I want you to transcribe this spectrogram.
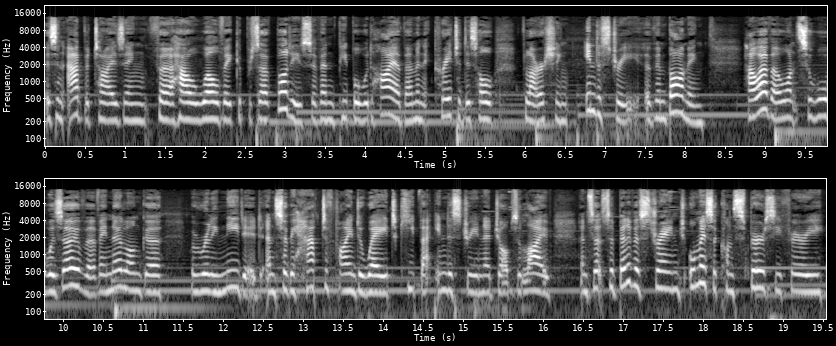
as an advertising for how well they could preserve bodies. So then people would hire them, and it created this whole flourishing industry of embalming. However, once the war was over, they no longer were really needed, and so they had to find a way to keep that industry and their jobs alive. And so it's a bit of a strange, almost a conspiracy theory,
